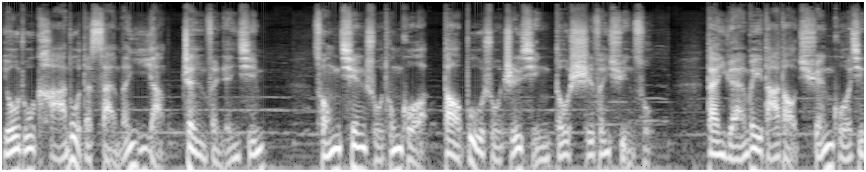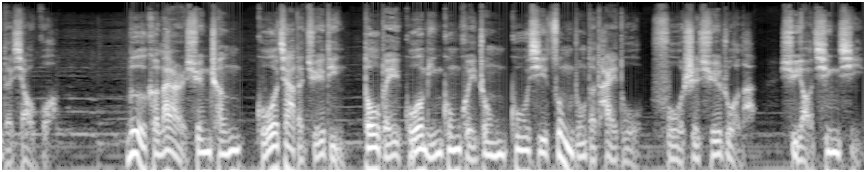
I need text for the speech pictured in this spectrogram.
犹如卡诺的散文一样振奋人心，从签署通过到部署执行都十分迅速，但远未达到全国性的效果。勒克莱尔宣称，国家的决定都被国民工会中姑息纵容的态度腐蚀削弱了，需要清洗，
